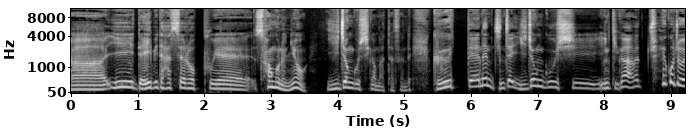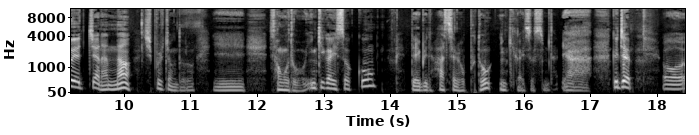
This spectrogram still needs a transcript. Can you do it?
어, 이 데이비드 하셀호프의 성우는요. 이정구 씨가 맡았었는데 그때는 진짜 이정구 씨 인기가 최고조였지 않았나 싶을 정도로 이 성우도 인기가 있었고 데이비드 하셀호프도 인기가 있었습니다. 야, 그 이제 어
